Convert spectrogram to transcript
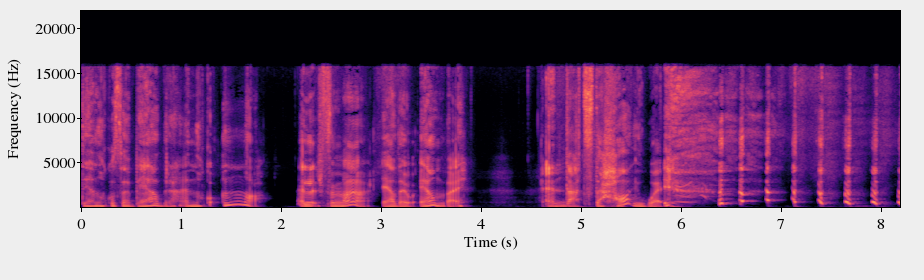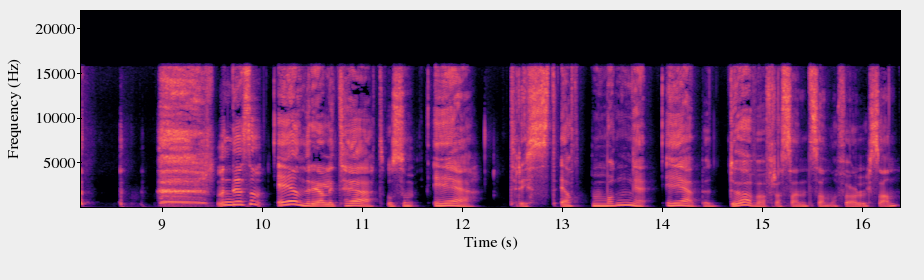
det er noe som er bedre enn noe annet. Eller for meg er det jo én vei. And that's the highway! Men det som er en realitet, og som er trist, er at mange er bedøva fra sansene og følelsene.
